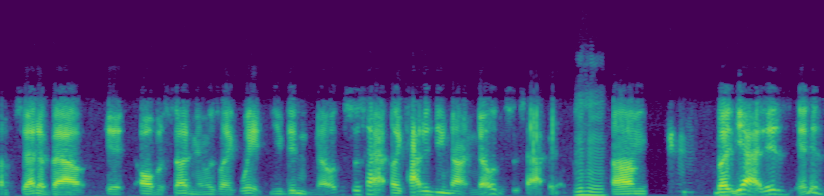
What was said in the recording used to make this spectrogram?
upset about it, all of a sudden it was like, wait, you didn't know this was happening? Like, how did you not know this was happening? Mm-hmm. Um, but yeah, it is. It is.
